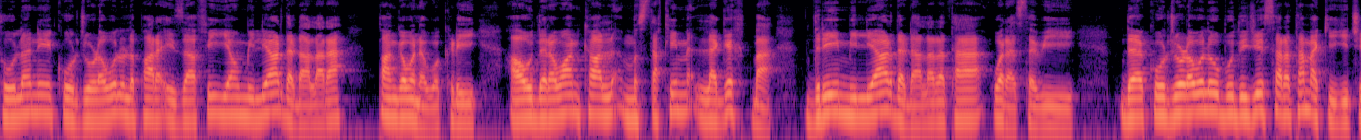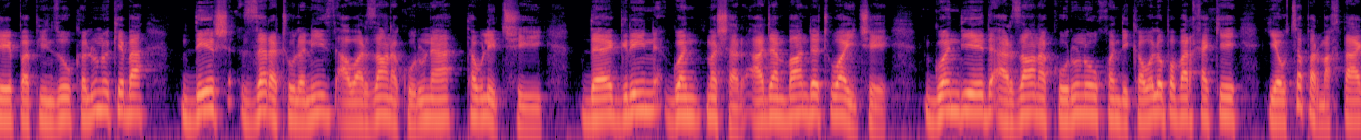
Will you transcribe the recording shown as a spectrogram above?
ټولنې کور جوړولو لپاره اضافي یو میلیارد ډالره پانګونه وکړي او د روان کال مستقیم لګښت به درې میلیارد ډالره ته ورسوي. د کور جوړولو بودیجې سره تمه کېږي چې په پنځو کلونو کې به دېرش زره ټولنیز او ارزانه کورونه تولید شي. د ګرین ګوند مشر اډم بانډټ وايي چې ګوند یې د ارزانه کورونو خوندي کولو په برخه کې یو څه پرمختګ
